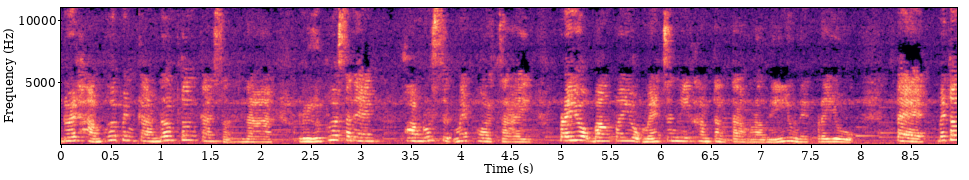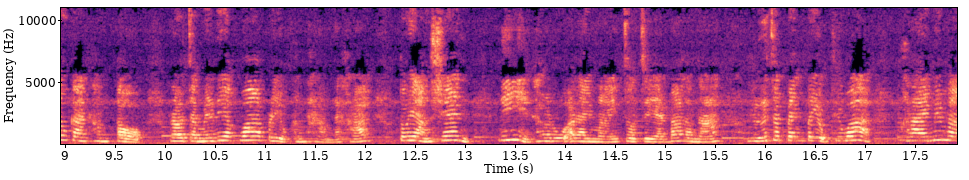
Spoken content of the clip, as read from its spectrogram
โดยถามเพื่อเป็นการเริ่มต้นการสนทนา หรือเพื่อแสดงความรู้สึกไม่พอใจ ประโยคบางประโยคแม้จะมีคำต่างๆ เหล่านี้อยู่ในประโยค แต่ไม่ต้องการคำตอบ เราจะไม่เรียกว่าประโยคคำถามนะคะ ตัวอย่างเช่น นี่เธอรู้อะไรไหมโจจะย้ายบ้านแล้วนะ หรือจะเป็นประโยคที่ว่า ใครไม่มา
